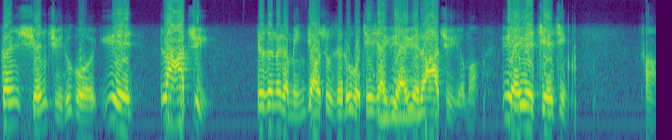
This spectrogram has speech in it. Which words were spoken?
跟选举如果越拉锯，就是那个民调数字，如果接下来越来越拉锯，有没有越来越接近？啊，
